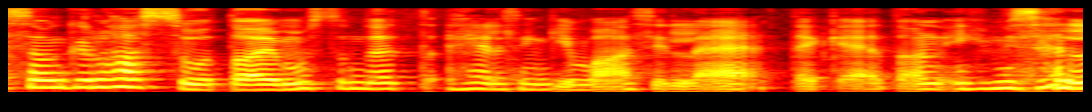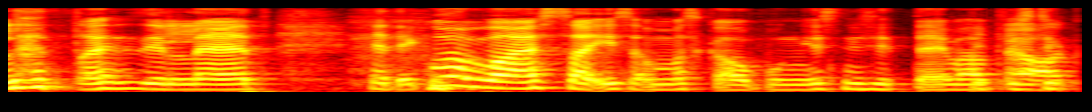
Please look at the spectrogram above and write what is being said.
Se on kyllä hassua toi. Musta tuntuu, että Helsinki vaan silleen tekee ton ihmiselle. Tai silleen, että heti kun on vaan jossain isommassa kaupungissa, niin sitten ei vaan Pitää pysty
